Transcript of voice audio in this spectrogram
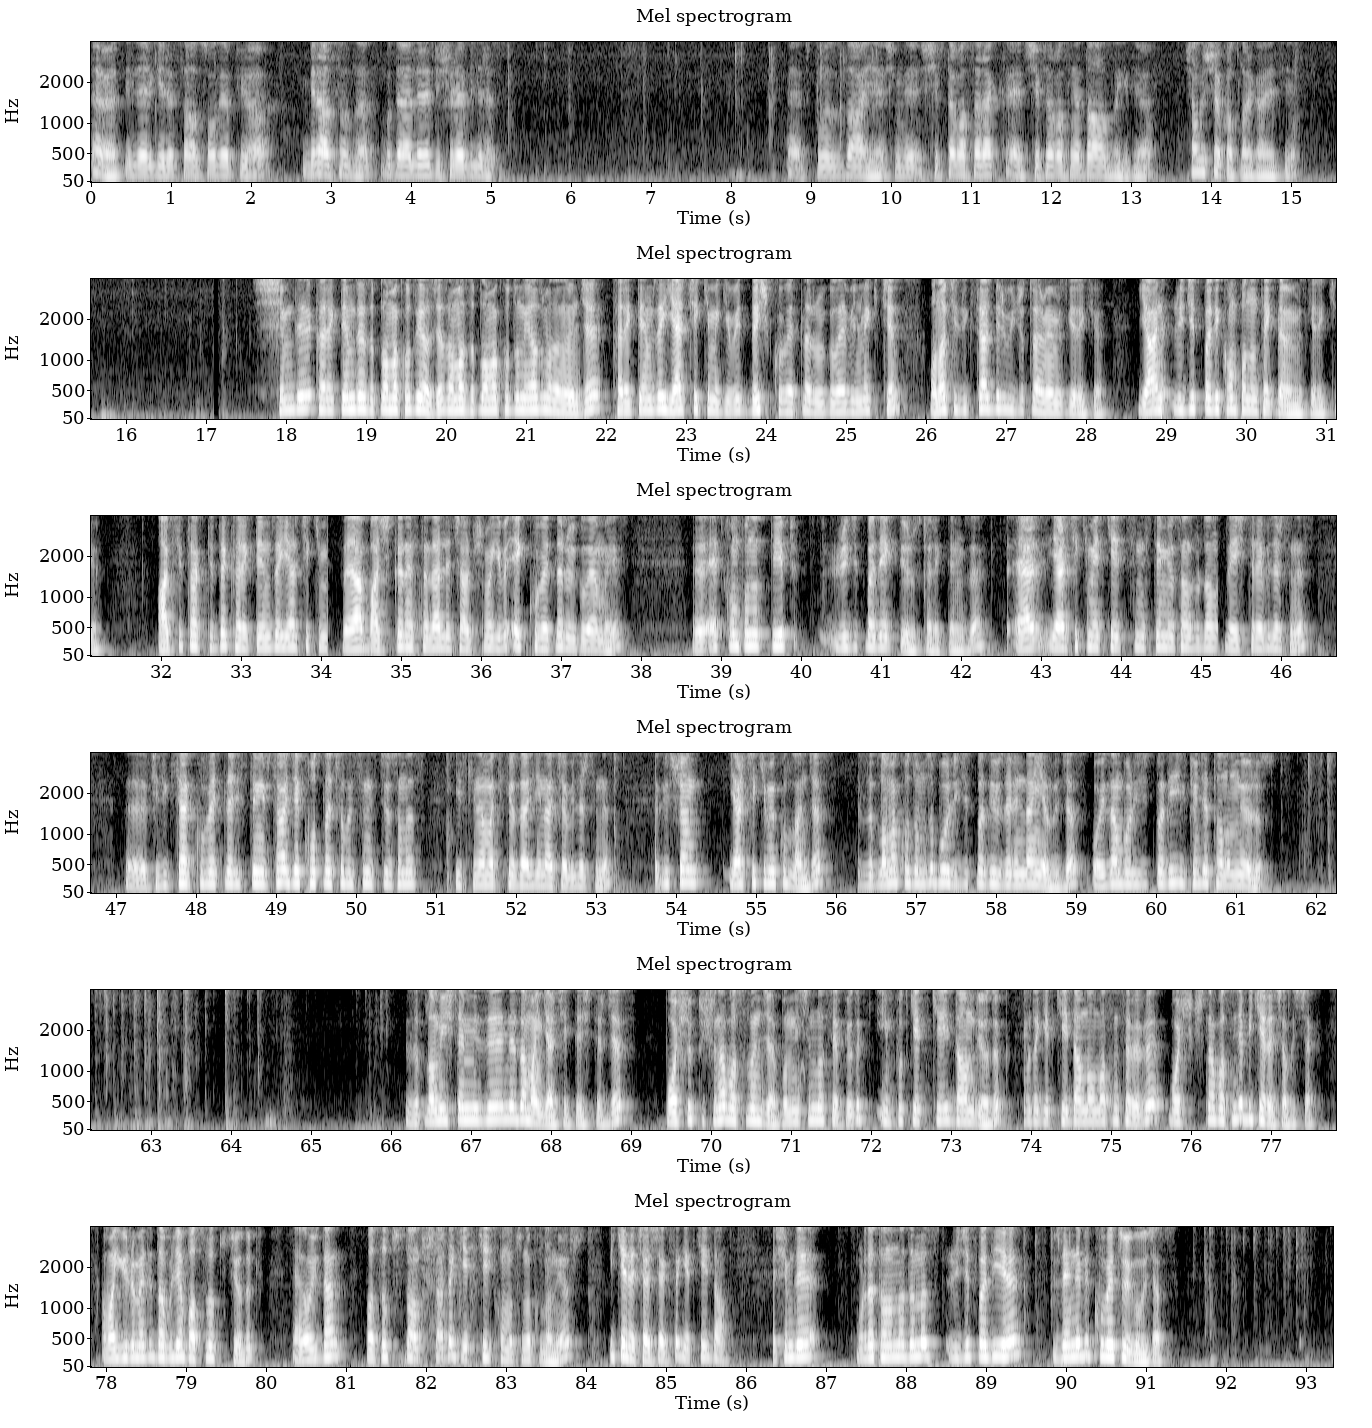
Evet ileri geri sağ sol yapıyor. Biraz hızlı. Bu değerleri düşürebiliriz. Evet bu hız daha iyi. Şimdi shift'e basarak evet shift'e basınca daha hızlı gidiyor. Çalışıyor kodlar gayet iyi. Şimdi karakterimize zıplama kodu yazacağız ama zıplama kodunu yazmadan önce karakterimize yer çekimi gibi dış kuvvetler uygulayabilmek için ona fiziksel bir vücut vermemiz gerekiyor. Yani rigid body component eklememiz gerekiyor. Aksi takdirde karakterimize yer çekimi veya başka nesnelerle çarpışma gibi ek kuvvetler uygulayamayız. Ee, Add component deyip rigid body ekliyoruz karakterimize. Eğer yer çekimi etki etsin istemiyorsanız buradan değiştirebilirsiniz. Ee, fiziksel kuvvetler istemeyip sadece kodla çalışsın istiyorsanız kinematik özelliğini açabilirsiniz. Biz şu an yer çekimi kullanacağız. Zıplama kodumuzu bu rigid body üzerinden yazacağız. O yüzden bu rigid body'yi ilk önce tanımlıyoruz. Zıplama işlemimizi ne zaman gerçekleştireceğiz? Boşluk tuşuna basılınca. Bunun için nasıl yapıyorduk? Input get key down diyorduk. Burada get key down olmasının sebebi boşluk tuşuna basınca bir kere çalışacak. Ama yürümede W'ye basılı tutuyorduk. Yani o yüzden basılı tutulan tuşlarda get key komutunu kullanıyoruz. Bir kere çalışacaksa get key down. Şimdi burada tanımladığımız rigid body'ye üzerine bir kuvvet uygulayacağız.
